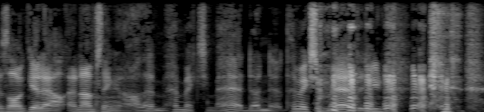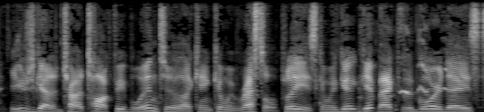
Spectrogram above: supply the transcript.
as all get out. And I'm thinking, oh, that, that makes you mad, doesn't it? That makes you mad. that you you just got to try to talk people into like, can, can we wrestle, please? Can we get get back to the glory days?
